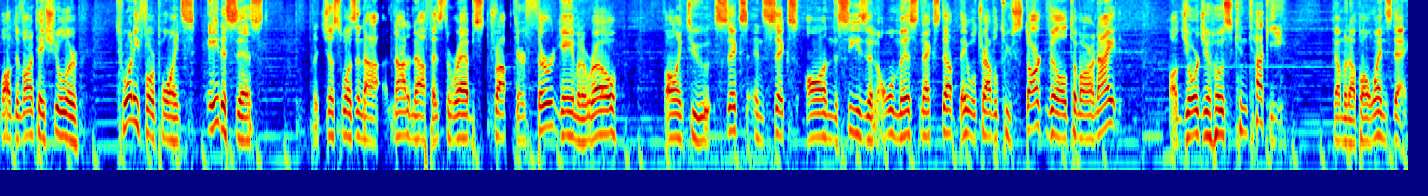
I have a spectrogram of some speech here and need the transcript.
while Devontae Shuler, 24 points, 8 assists. But just wasn't not, not enough as the Rebs dropped their third game in a row, falling to 6 and 6 on the season. Ole Miss next up, they will travel to Starkville tomorrow night, while Georgia hosts Kentucky coming up on Wednesday.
